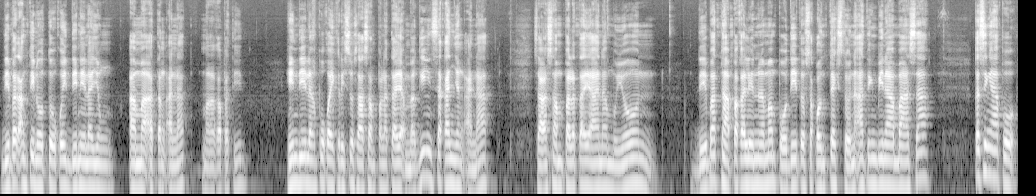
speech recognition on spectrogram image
Di ba ang tinutukoy din nila yung ama at ang anak, mga kapatid? Hindi lang po kay Kristo sasampalataya, maging sa kanyang anak. Sasampalatayanan mo yun. Di ba napakalino naman po dito sa konteksto na ating binabasa? Kasi nga po,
